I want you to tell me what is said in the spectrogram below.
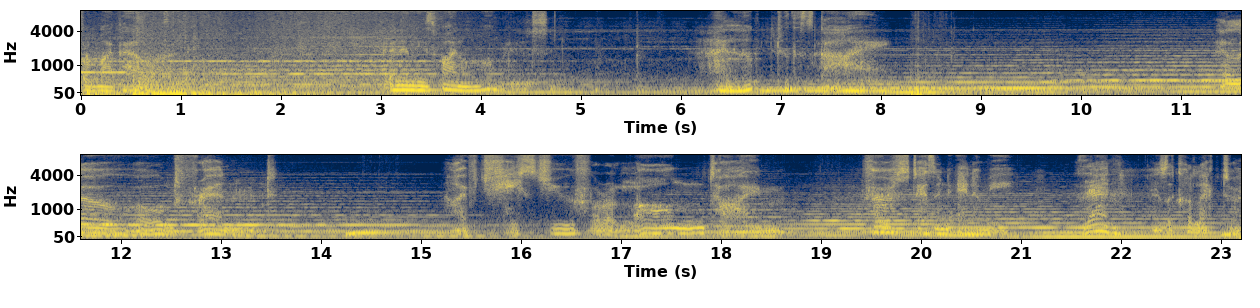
From my power. And in these final moments, I looked to the sky. Hello, old friend. I've chased you for a long time. First as an enemy, then as a collector,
